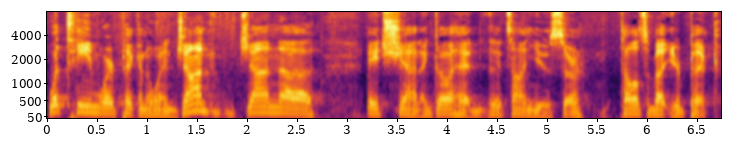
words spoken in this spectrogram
what team we're picking to win. John John uh, H. Shannon, go ahead. It's on you, sir. Tell us about your pick.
